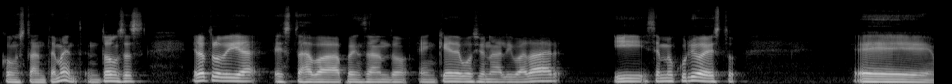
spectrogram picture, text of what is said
constantemente. Entonces, el otro día estaba pensando en qué devocional iba a dar y se me ocurrió esto eh,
